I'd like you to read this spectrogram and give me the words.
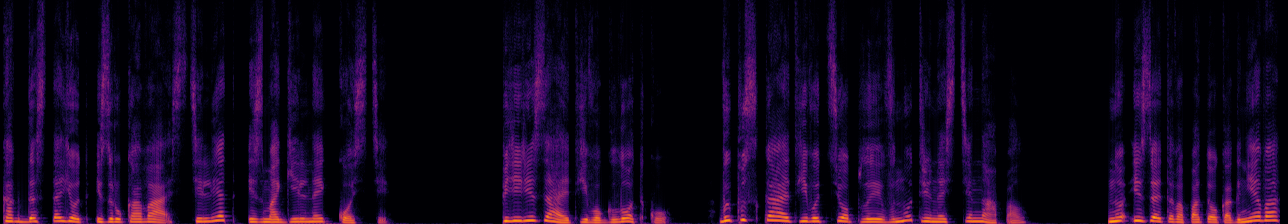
как достает из рукава стилет из могильной кости. Перерезает его глотку, выпускает его теплые внутренности на пол. Но из этого потока гнева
